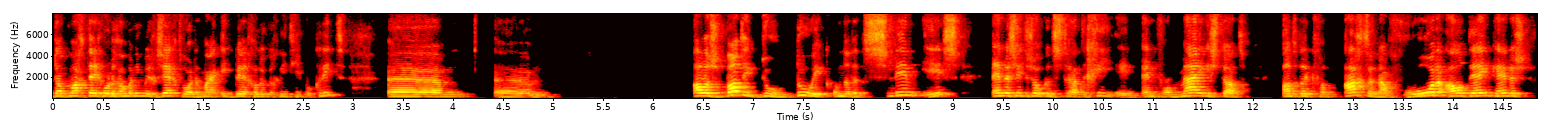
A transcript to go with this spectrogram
dat mag tegenwoordig allemaal niet meer gezegd worden, maar ik ben gelukkig niet hypocriet. Um, alles wat ik doe, doe ik omdat het slim is. En er zit dus ook een strategie in. En voor mij is dat altijd dat ik van achter naar voren al denk. Hè? Dus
